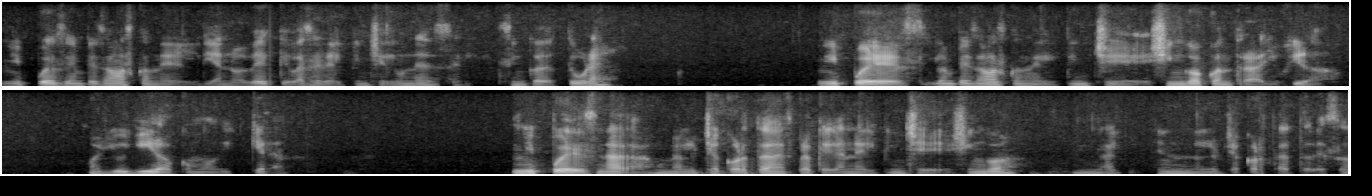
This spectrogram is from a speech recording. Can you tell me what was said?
Y pues empezamos con el día 9, que va a ser el pinche lunes, el 5 de octubre. Y pues lo empezamos con el pinche Shingo contra Yujiro. O Yujiro, como quieran. Y pues nada, una lucha corta. Espero que gane el pinche Shingo. En una lucha corta, todo eso.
